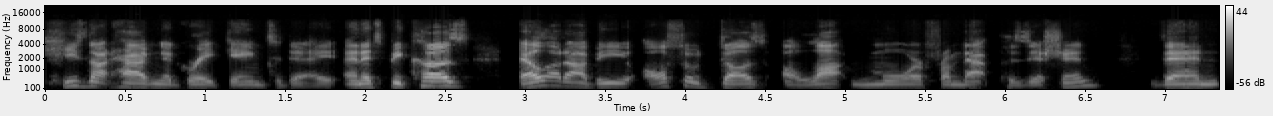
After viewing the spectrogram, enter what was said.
he's not having a great game today." And it's because El Arabi also does a lot more from that position than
